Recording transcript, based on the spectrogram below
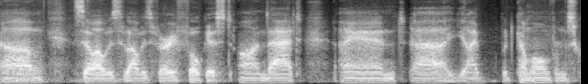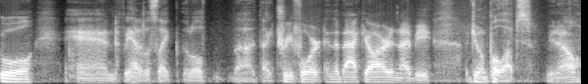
Um, so I was, I was very focused on that. And uh, you know, I would come home from school and we had this like little uh, like tree fort in the backyard and I'd be doing pull-ups, you know?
